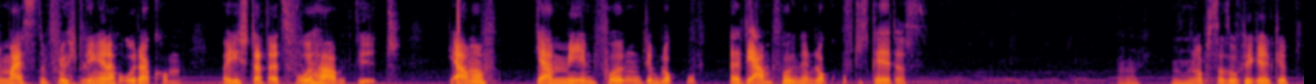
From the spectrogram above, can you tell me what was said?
die meisten Flüchtlinge nach Ulda kommen, weil die Stadt als wohlhabend gilt. Die, Arme, die Armeen folgen dem Lockruf, äh, die Armen folgen dem Lockruf des Geldes. Hm. hm Ob es da so viel Geld gibt?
